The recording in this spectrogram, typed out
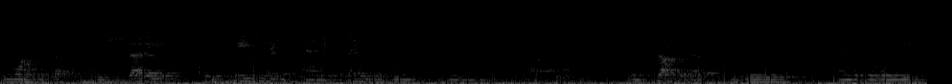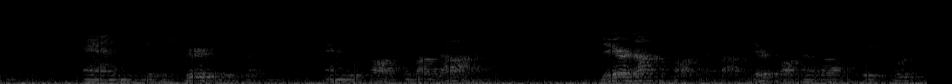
He wants us to, to study his teachings and the things that he, he, uh, instructed us to do and to believe. And it's a spiritual thing. And we're talking about God. They're not talking about, they're talking about a person,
